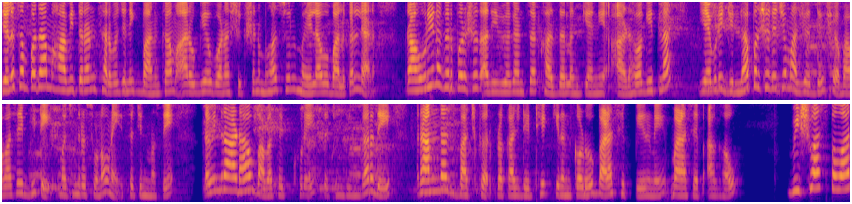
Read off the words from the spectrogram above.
जलसंपदा महावितरण सार्वजनिक बांधकाम आरोग्य वन शिक्षण महसूल महिला व बालकल्याण राहुरी नगर परिषद आदी विभागांचा खासदार लंके यांनी आढावा घेतला. यावेळी जिल्हा परिषदेचे माजी अध्यक्ष बाबासाहेब भिटे मच्छिंद्र सोनवणे सचिन मसे रवींद्र आढाव बाबासाहेब खुडे सचिन भिंगारदे रामदास बाचकर प्रकाश देठे किरण कडू बाळासाहेब पेरणे बाळासाहेब आघाव विश्वास पवार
